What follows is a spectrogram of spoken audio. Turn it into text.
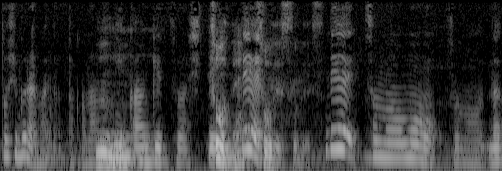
年ぐらい前だったかな、うんうんうん。に完結はしていてそうね。そうですそうです。でそのもうそのな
